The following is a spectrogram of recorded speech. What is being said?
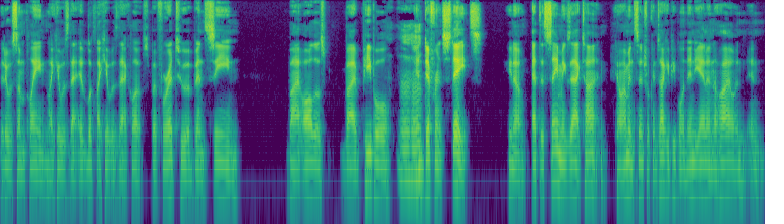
That it was some plane, like it was that, it looked like it was that close. But for it to have been seen by all those, by people Mhm. in different states, you know, at the same exact time. You know, I'm in central Kentucky, people in Indiana and Ohio and, and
